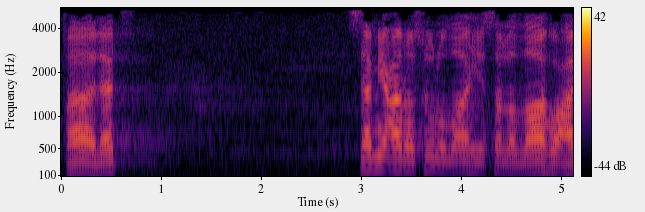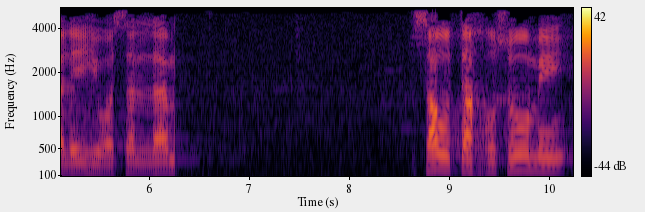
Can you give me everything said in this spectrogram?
qalat Sami'a Rasulullah sallallahu alaihi wasallam sauta khusumi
